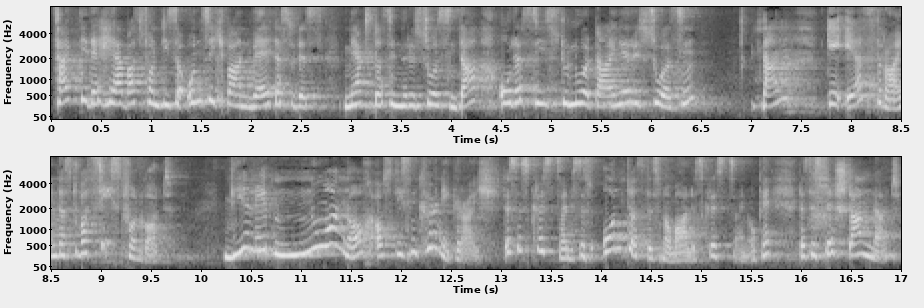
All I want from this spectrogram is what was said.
Zeigt dir der Herr was von dieser unsichtbaren Welt, dass du das merkst, da sind Ressourcen da? Oder siehst du nur deine Ressourcen? Dann geh erst rein, dass du was siehst von Gott. Wir leben nur noch aus diesem Königreich. Das ist Christsein. Das ist unterstes normales Christsein, okay? Das ist der Standard.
